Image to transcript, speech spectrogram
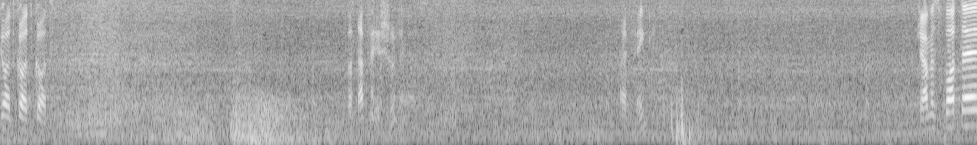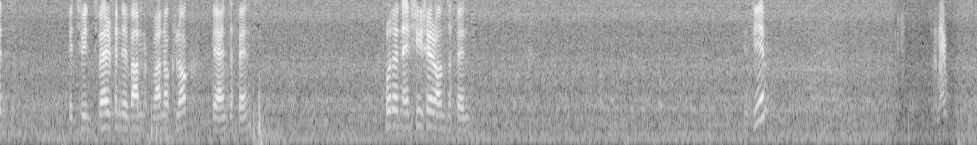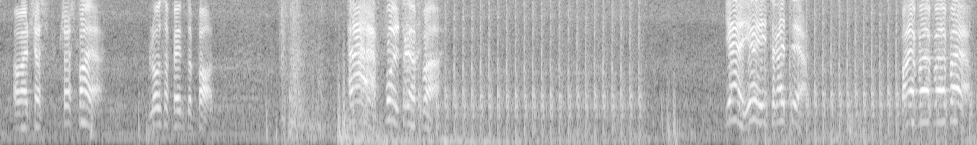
Good, good, good. Was that for you shooting us? I think. German spotted between 12 and 1, 1 o'clock behind the fence. Put an HE shell on the fence. You see him? Nope. Alright, just, just fire. Blow the fence apart. Ha! Volltreffer! Yeah, yeah, he's right there. Fire, fire, fire, fire!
